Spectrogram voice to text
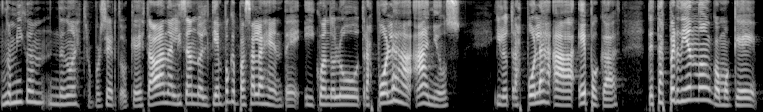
un amigo de nuestro, por cierto, que estaba analizando el tiempo que pasa la gente y cuando lo traspolas a años y lo traspolas a épocas, te estás perdiendo como que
